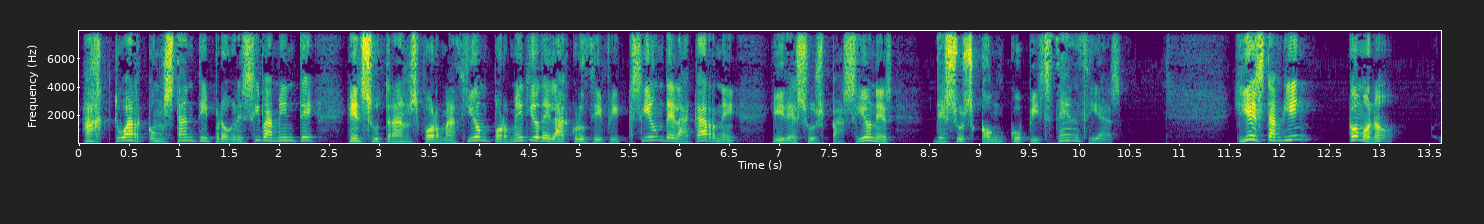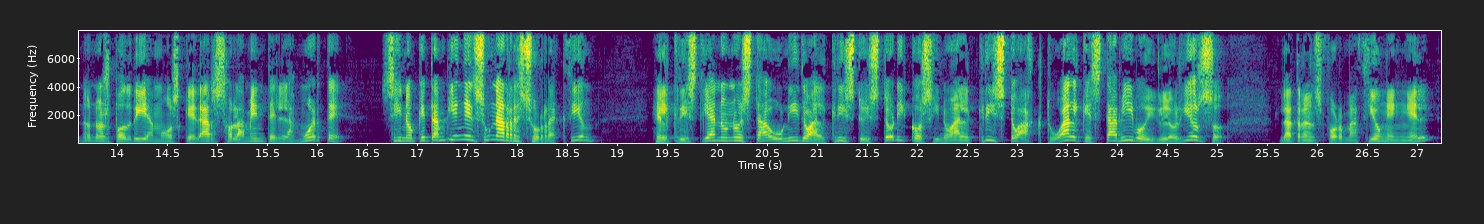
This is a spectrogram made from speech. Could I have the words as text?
actuar constante y progresivamente en su transformación por medio de la crucifixión de la carne y de sus pasiones, de sus concupiscencias. Y es también, cómo no, no nos podríamos quedar solamente en la muerte, sino que también es una resurrección. El cristiano no está unido al Cristo histórico, sino al Cristo actual que está vivo y glorioso. La transformación en él,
